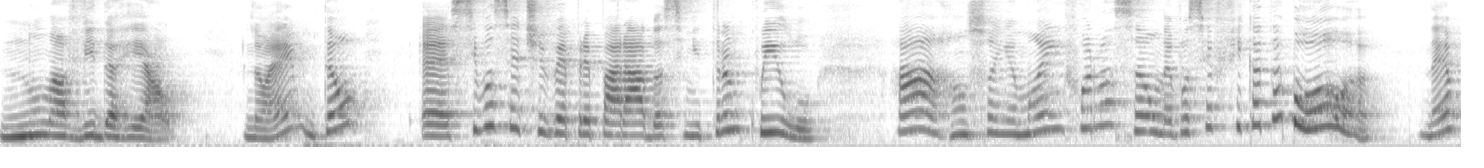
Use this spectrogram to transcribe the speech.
numa vida real, não é? Então, é, se você estiver preparado assim e tranquilo, ah, rançonhamento é informação, né? Você fica da boa, né?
